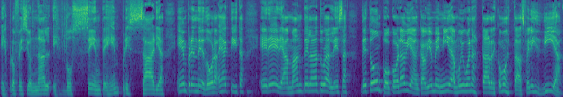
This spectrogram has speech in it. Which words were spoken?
es profesional, es docente, es empresaria, es emprendedora, es activista, heredera, amante de la naturaleza, de todo un poco. ¿Verdad, Bianca? Bienvenida, muy buenas tardes. ¿Cómo estás? Feliz día.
